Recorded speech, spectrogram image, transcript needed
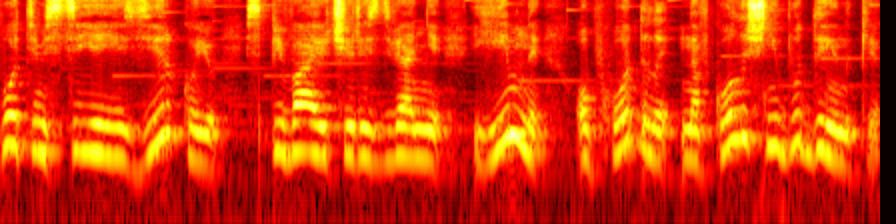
Потім з цією зіркою, співаючи різдвяні гімни, обходили навколишні будинки.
